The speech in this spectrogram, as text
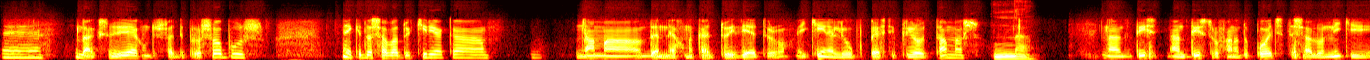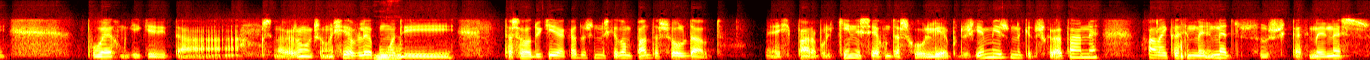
Ε, εντάξει, έχουν τους αντιπροσώπους ναι, και τα Σαββατοκύριακα άμα δεν έχουμε κάτι το ιδιαίτερο εκεί είναι λίγο που πέφτει η πληρότητά μας να. αντίστροφα να το πω έτσι Θεσσαλονίκη που έχουμε και εκεί τα συνεργαζόμενα ξενοδοχεία βλέπουμε ναι. ότι τα Σαββατοκύριακά τους είναι σχεδόν πάντα sold out έχει πάρα πολύ κίνηση, έχουν τα σχολεία που τους γεμίζουν και τους κρατάνε αλλά οι καθημερινές τους, οι καθημερινές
